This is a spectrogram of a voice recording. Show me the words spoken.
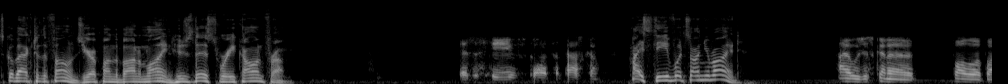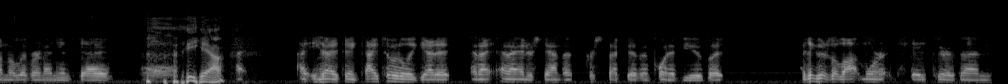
Let's go back to the phones. You're up on the bottom line. Who's this? Where are you calling from? This is Steve calling from Pasco. Hi, Steve. What's on your mind? I was just going to follow up on the liver and onions guy. Uh, yeah. I, I, you know, I think I totally get it, and I and I understand the perspective and point of view, but I think there's a lot more at stake here than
